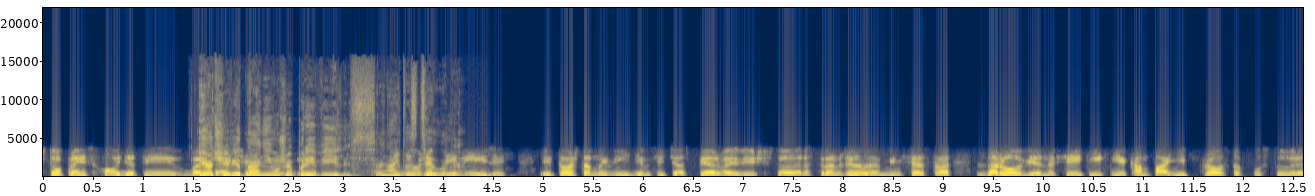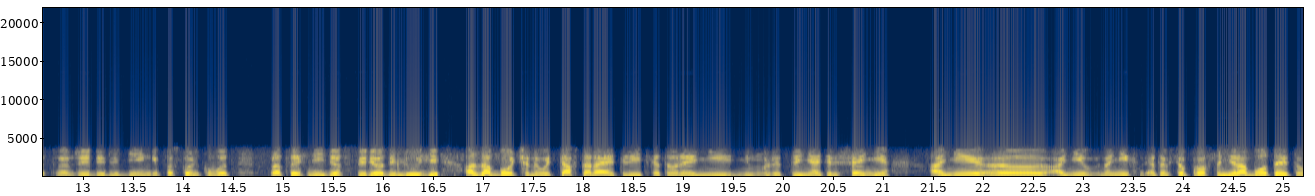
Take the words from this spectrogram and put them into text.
что происходит. И, И, очевидно, часть они уже привились, они, это уже сделали. привились. И то, что мы видим сейчас, первая вещь, что растранжило Министерство здоровья на все эти их компании просто впустую растранжирили деньги, поскольку вот процесс не идет вперед, и люди озабочены. Вот та вторая треть, которая не, не может принять решение, они, э, они, на них это все просто не работает. У,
